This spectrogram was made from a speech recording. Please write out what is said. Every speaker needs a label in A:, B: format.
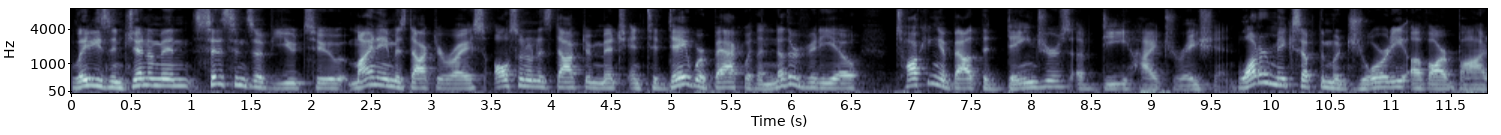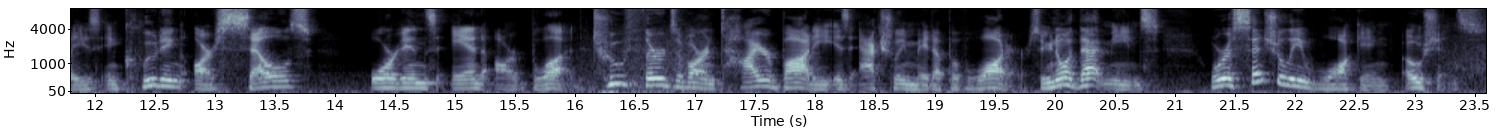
A: Ladies and gentlemen, citizens of YouTube, my name is Dr. Rice, also known as Dr. Mitch, and today we're back with another video talking about the dangers of dehydration. Water makes up the majority of our bodies, including our cells, organs, and our blood. Two thirds of our entire body is actually made up of water. So you know what that means? We're essentially walking oceans.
